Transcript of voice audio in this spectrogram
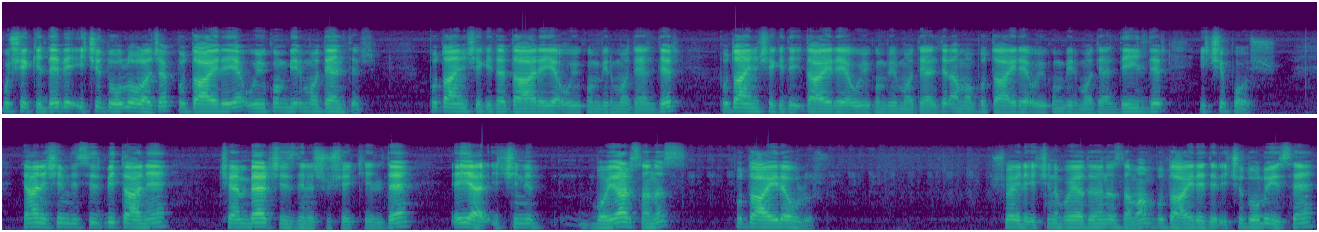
bu şekilde ve içi dolu olacak. Bu daireye uygun bir modeldir. Bu da aynı şekilde daireye uygun bir modeldir. Bu da aynı şekilde daireye uygun bir modeldir ama bu daireye uygun bir model değildir. İçi boş. Yani şimdi siz bir tane çember çizdiniz şu şekilde. Eğer içini boyarsanız bu daire olur. Şöyle içini boyadığınız zaman bu dairedir. İçi dolu ise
